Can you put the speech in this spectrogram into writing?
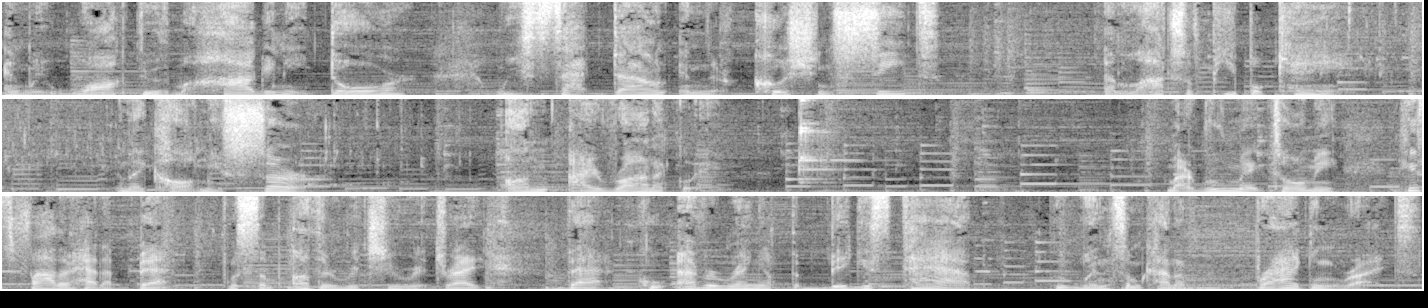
And we walked through the mahogany door. We sat down in their cushioned seats, and lots of people came. And they called me Sir, unironically. My roommate told me his father had a bet with some other Richie Rich, right? That whoever rang up the biggest tab would win some kind of bragging rights.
